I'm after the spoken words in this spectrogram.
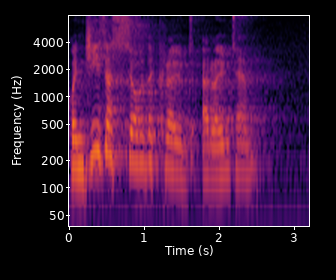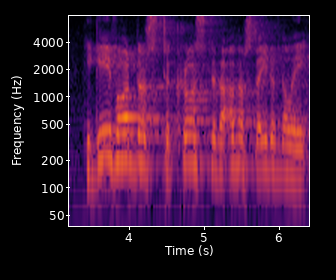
When Jesus saw the crowd around him, he gave orders to cross to the other side of the lake.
